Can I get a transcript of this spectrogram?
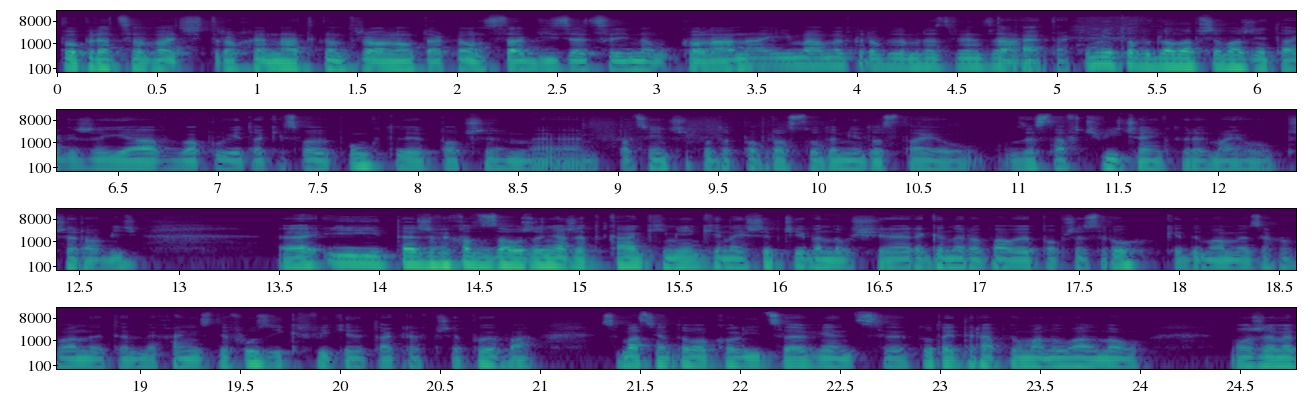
popracować trochę nad kontrolą taką stabilizacyjną kolana i mamy problem rozwiązany. Tak, tak. U mnie to wygląda przeważnie tak, że ja wyłapuję takie słabe punkty, po czym e, pacjenci po, po prostu ode mnie dostają zestaw ćwiczeń, które mają przerobić. E, I też wychodzę z założenia, że tkanki miękkie najszybciej będą się regenerowały poprzez ruch, kiedy mamy zachowany ten mechanizm dyfuzji krwi, kiedy ta krew przepływa, wzmacnia tą okolicę, więc tutaj terapią manualną możemy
